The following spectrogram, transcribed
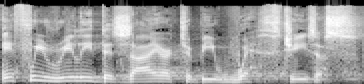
If we really desire to be with Jesus,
